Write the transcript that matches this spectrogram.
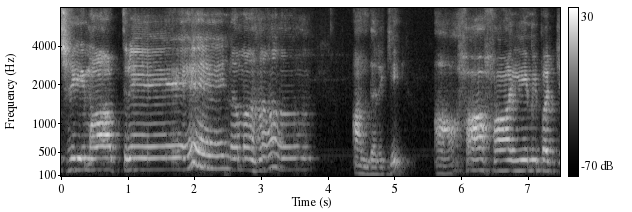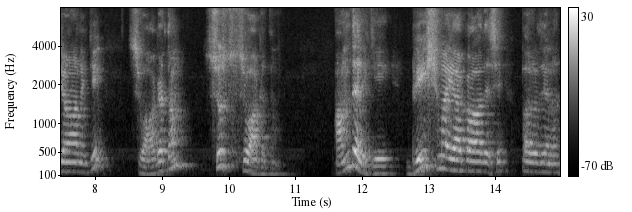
శ్రీమాత్రే నమ. అందరికీ ఆహాహా ఏమి పద్యానికి స్వాగతం సుస్వాగతం. అందరికీ భీష్మ ఏకాదశి పర్వదిన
